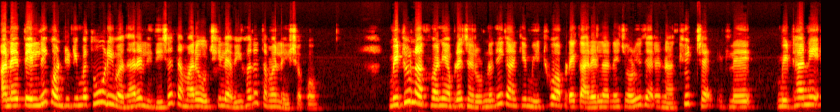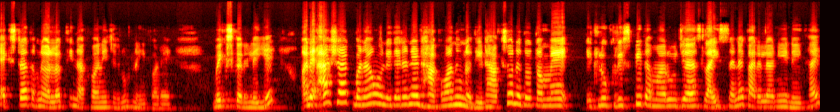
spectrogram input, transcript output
અને તેલની ક્વોન્ટિટી મેં થોડી વધારે લીધી છે, તમારે ઓછી લેવી હોય તો તમે લઈ શકો. મીઠું નાખવાની આપણે જરૂર નથી, કારણ કે મીઠું આપણે કારેલાને ચોળ્યું ત્યારે નાખ્યું જ છે, એટલે મીઠાની એક્સ્ટ્રા તમને અલગથી નાખવાની જરૂર નહીં પડે. મિક્સ કરી લઈએ. અને આ શાક બનાવો ને ત્યારે એને ઢાંકવાનું નથી. ઢાંકશો ને તો તમે એટલું ક્રિસ્પી તમારું જે આ સ્લાઇસ છે ને કારેલાની એ નહીં થાય.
